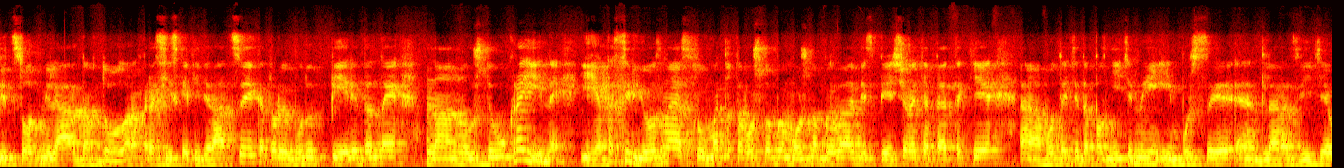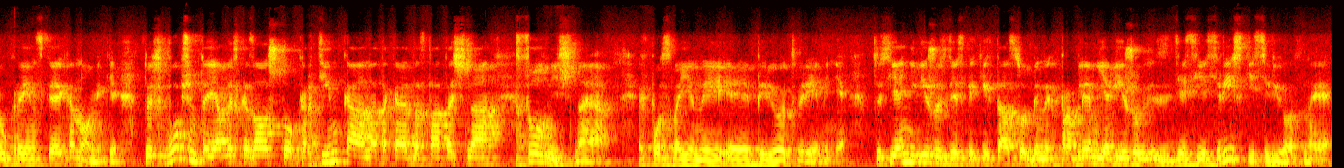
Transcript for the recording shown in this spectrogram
500 миллиардов долларов Российской Федерации, которые будут переданы на нужды Украины. И это серьезная сумма для того, чтобы можно было обеспечивать, опять-таки, э, вот эти дополнительные импульсы э, для развития украинской экономики. То есть, в общем-то, я бы сказал, что картинка, она такая достаточно солнечная в поствоенный э, период времени. То есть я не вижу здесь каких-то особенных проблем, я вижу, здесь есть риски серьезные,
